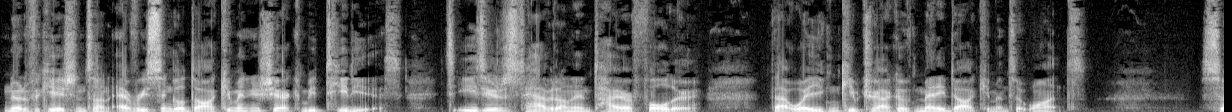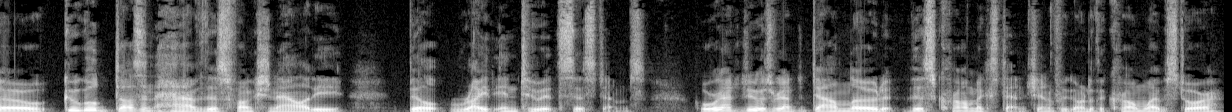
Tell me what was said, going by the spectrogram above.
notifications on every single document you share can be tedious. It's easier just to have it on an entire folder. That way you can keep track of many documents at once. So Google doesn't have this functionality built right into its systems. What we're going to do is we're going to download this Chrome extension. If we go into the Chrome Web Store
